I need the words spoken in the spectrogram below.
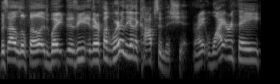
Besides little fella, wait, is he? They're fuck. Where are the other cops in this shit? Right? Why aren't they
